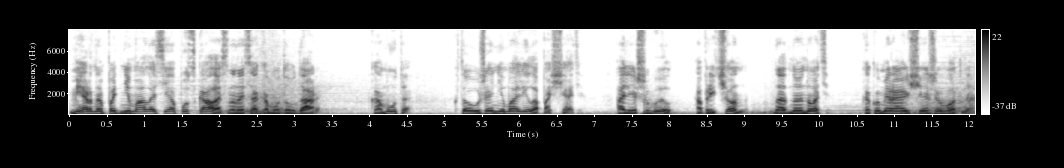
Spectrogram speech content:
мерно поднималась и опускалась, нанося кому-то удары. Кому-то, кто уже не молил о пощаде, а лишь выл, обреченно, на одной ноте, как умирающее животное.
